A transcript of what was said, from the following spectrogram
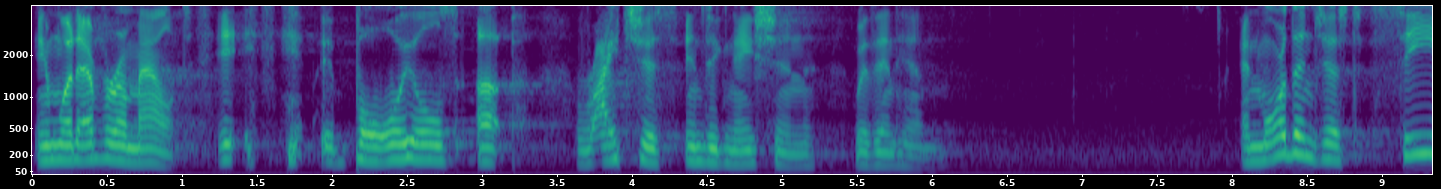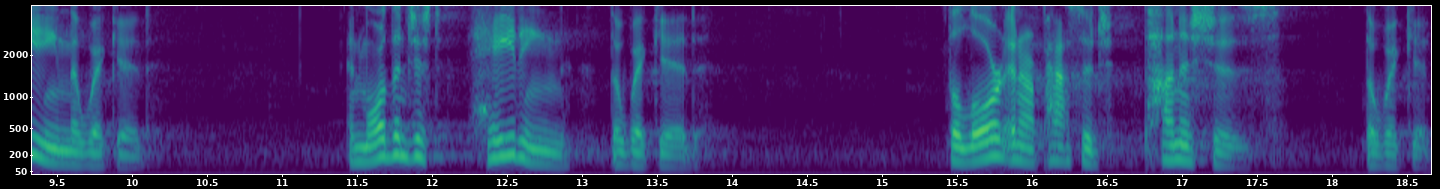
in whatever amount, it, it, boils up righteous indignation within him. And more than just seeing the wicked, and more than just hating the wicked, the Lord in our passage punishes the wicked.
